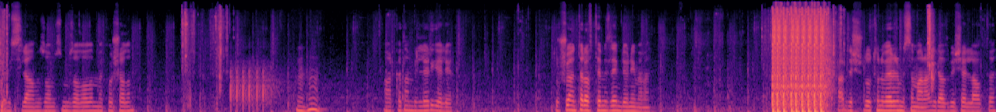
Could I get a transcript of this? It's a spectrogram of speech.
Şöyle bir silahımızı omzumuza alalım ve koşalım. Hı hı. Arkadan birileri geliyor. Dur şu ön tarafı temizleyeyim döneyim hemen. Kardeş lootunu verir misin bana? Biraz 556.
